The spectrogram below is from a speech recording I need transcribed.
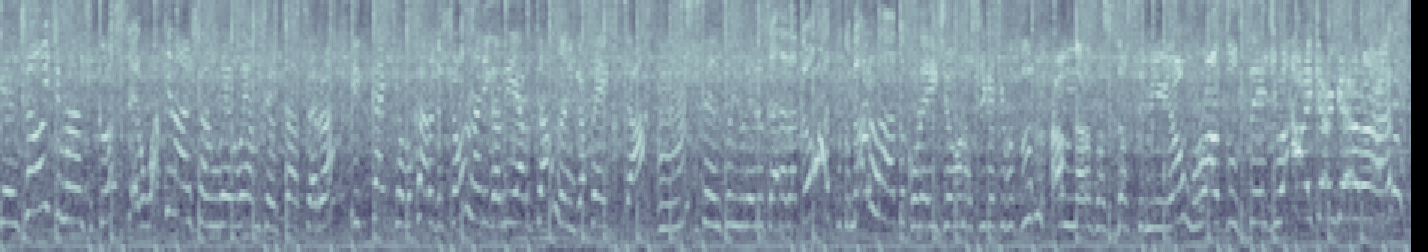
現状維持満足してるわけないじゃんウェイウェイって歌ってる一回今日わかるでしょ何がリアルか何がフェイクかうん自然と揺れる体と熱くなるわとこれ以上の刺激物あんなら差し出してみようフラットステージは I can get it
